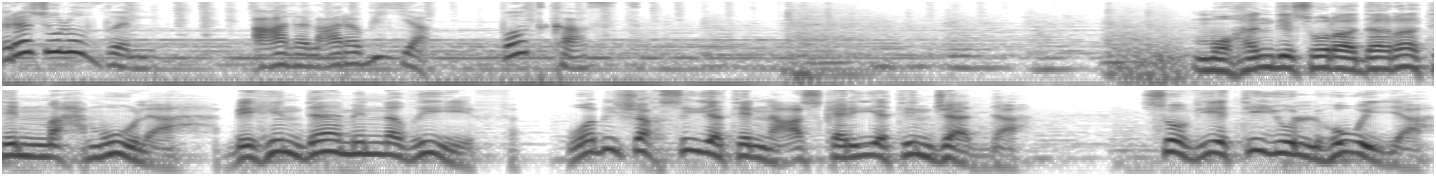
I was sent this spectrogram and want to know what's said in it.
رجل الظل على العربية بودكاست. مهندس رادارات محمولة بهندام نظيف وبشخصية عسكرية جادة. سوفيتي الهوية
